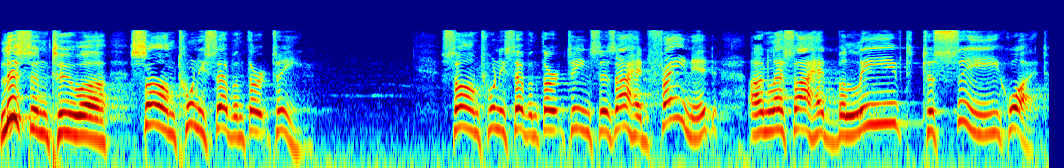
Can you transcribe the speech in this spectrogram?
Listen to uh, Psalm 27:13. Psalm 27:13 says, "I had fainted unless I had believed to see what?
